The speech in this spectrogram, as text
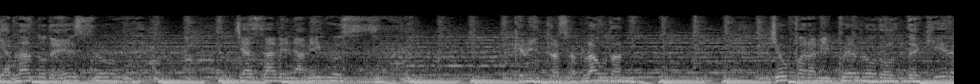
Y hablando de eso, ya saben amigos que mientras aplaudan, yo para mi pueblo, donde quiera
